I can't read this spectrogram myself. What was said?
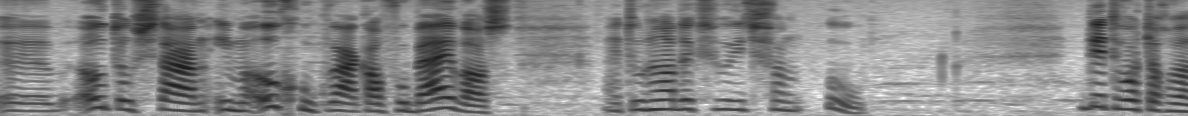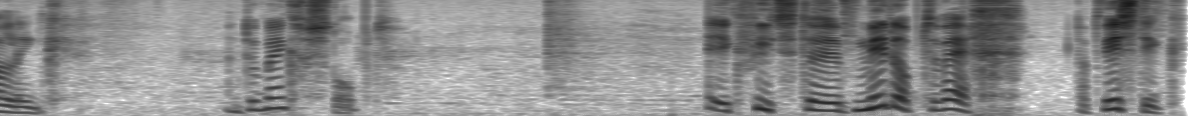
eh, auto staan in mijn ooghoek waar ik al voorbij was. En toen had ik zoiets van, oeh, dit wordt toch wel link. En toen ben ik gestopt. Ik fietste midden op de weg. Dat wist ik.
